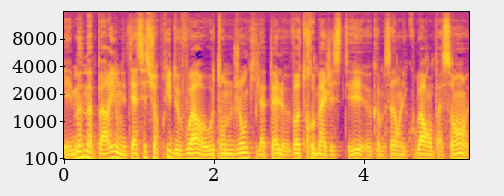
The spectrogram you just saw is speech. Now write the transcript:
Et même à Paris, on était assez surpris de voir autant de gens qui l'appellent Votre Majesté, comme ça dans les couloirs en passant.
